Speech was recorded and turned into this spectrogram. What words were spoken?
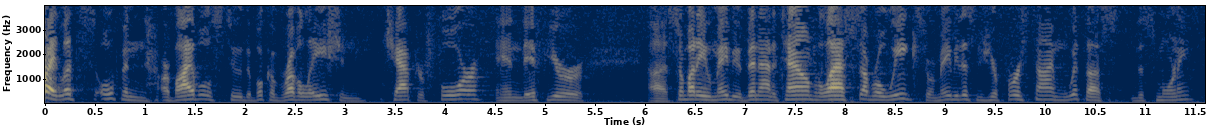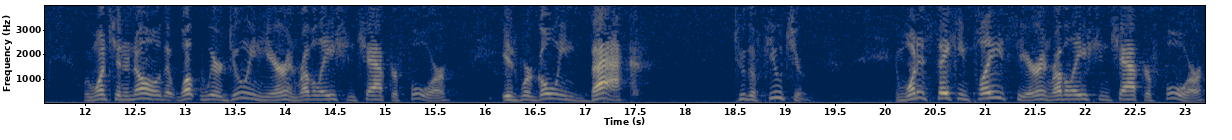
right, let's open our Bibles to the book of Revelation, chapter 4. And if you're uh, somebody who maybe has been out of town for the last several weeks, or maybe this is your first time with us this morning, we want you to know that what we're doing here in Revelation chapter 4 is we're going back to the future. And what is taking place here in Revelation chapter 4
